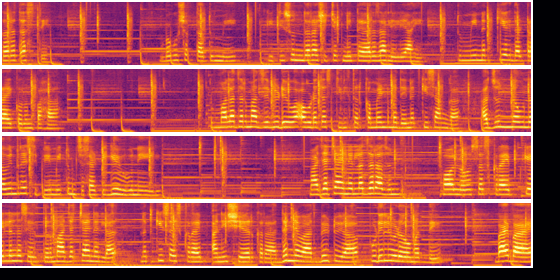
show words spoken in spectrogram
करत असते. बघू शकता तुम्ही किती सुंदर अशी चटणी तयार झालेली आहे. तुम्ही नक्की एकदा ट्राय करून पहा. तुम्हाला जर माझे व्हिडिओ आवडत असतील तर कमेंटमध्ये नक्की सांगा. अजून नवनवीन रेसिपी मी तुमच्यासाठी घेऊन येईल. माझ्या चॅनलला जर अजून फॉलो सबस्क्राईब केलं नसेल तर माझ्या चॅनलला नक्की सबस्क्राईब आणि शेअर करा. धन्यवाद. भेटूया पुढील व्हिडिओमध्ये. बाय बाय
